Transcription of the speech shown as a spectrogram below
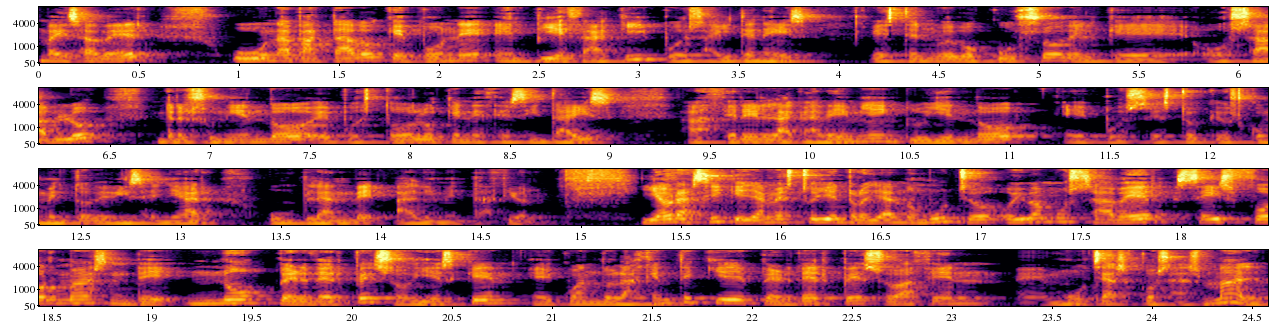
vais a ver un apartado que pone empieza aquí, pues ahí tenéis este nuevo curso del que os hablo, resumiendo eh, pues todo lo que necesitáis hacer en la academia, incluyendo eh, pues esto que os comento de diseñar un plan de alimentación. Y ahora sí que ya me estoy enrollando mucho, hoy vamos a ver seis formas de no perder peso. Y es que eh, cuando la gente quiere perder peso hacen muchas cosas mal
